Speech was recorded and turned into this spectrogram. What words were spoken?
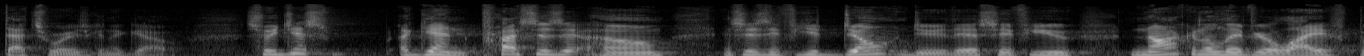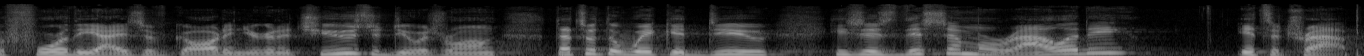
that's where he's going to go. So he just, again, presses it home and says, if you don't do this, if you're not going to live your life before the eyes of God and you're going to choose to do what's wrong, that's what the wicked do. He says, this immorality, it's a trap.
